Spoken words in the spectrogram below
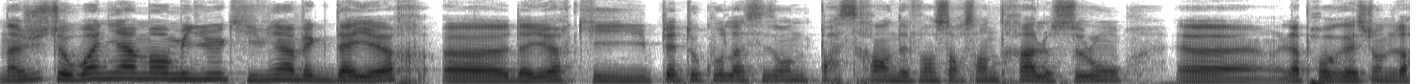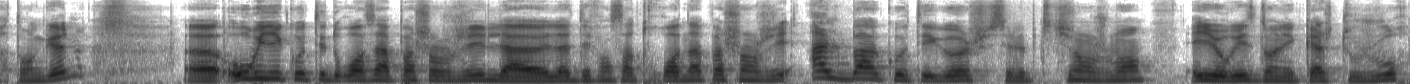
On a juste Wanyama au milieu qui vient avec d'ailleurs. Euh, d'ailleurs qui peut-être au cours de la saison passera en défenseur central selon euh, la progression de Vertonghen. Aurier côté droit ça n'a pas changé. La, défense à 3 n'a pas changé. Alba côté gauche c'est le petit changement. Et Yoris dans les cages toujours.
